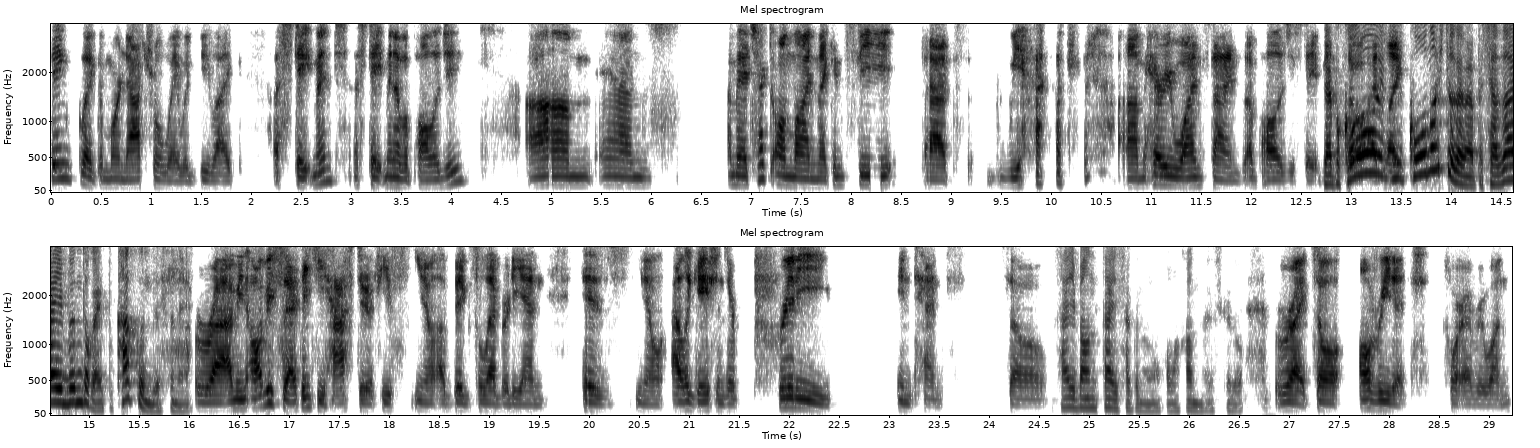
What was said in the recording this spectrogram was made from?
think like a more natural way would be like a statement, a statement of apology. Um, and I mean, I checked online and I can see that we have um, Harvey Weinstein's apology statement. やっぱこの, so like, Right. I mean, obviously, I think he has to if he's, you know, a big celebrity and his, you know, allegations are pretty intense. So 裁判対策なのかわかんないですけど。Right. So I'll read it for everyone.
